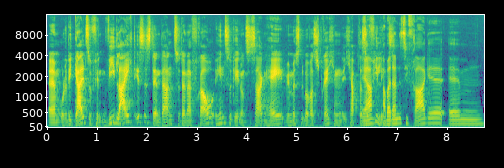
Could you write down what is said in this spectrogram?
ähm, oder die geil zu finden. Wie leicht ist es denn dann, zu deiner Frau hinzugehen und zu sagen, hey, wir müssen über was sprechen, ich habe das ja, so Feelings. aber dann ist die Frage, ähm,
